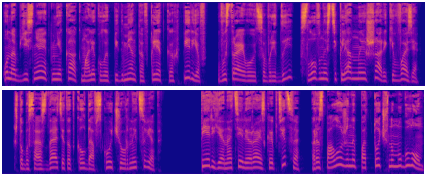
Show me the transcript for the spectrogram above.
Он объясняет мне, как молекулы пигмента в клетках перьев выстраиваются в ряды, словно стеклянные шарики в вазе, чтобы создать этот колдовской черный цвет. Перья на теле райской птицы расположены под точным углом,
